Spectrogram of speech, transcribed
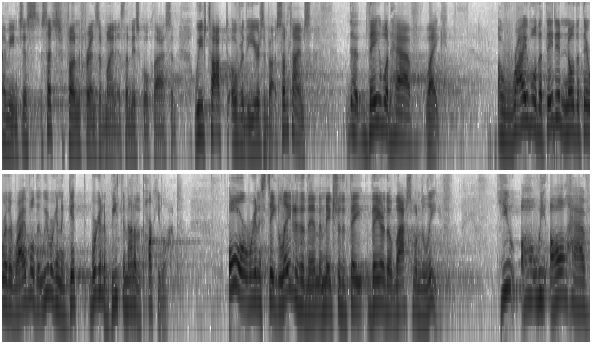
I mean, just such fun friends of mine in Sunday school class. And we've talked over the years about sometimes they would have like a rival that they didn't know that they were the rival that we were going to get, we're going to beat them out of the parking lot. Or we're going to stay later than them and make sure that they, they are the last one to leave. You all, we all have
